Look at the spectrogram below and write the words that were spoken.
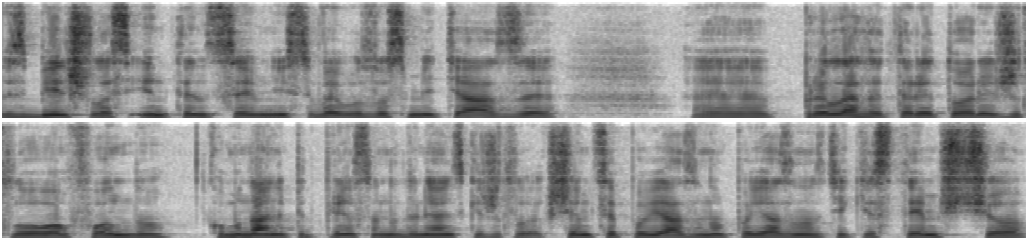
збільшилась інтенсивність вивозу сміття з е, прилеглих територій житлового фонду комунального підприємства Надвірнянський житловик. З чим це пов'язано? Пов'язано тільки з тим, що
